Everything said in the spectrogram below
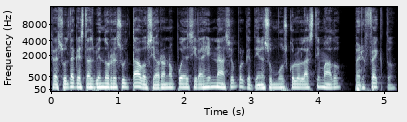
resulta que estás viendo resultados y ahora no puedes ir al gimnasio porque tienes un músculo lastimado, perfecto.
